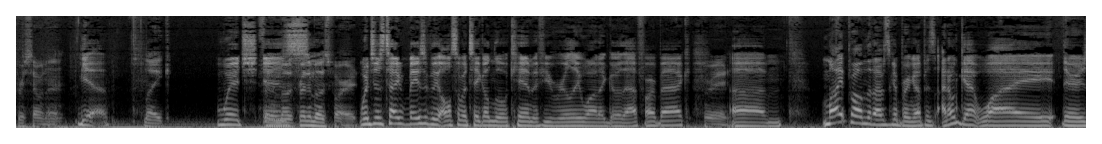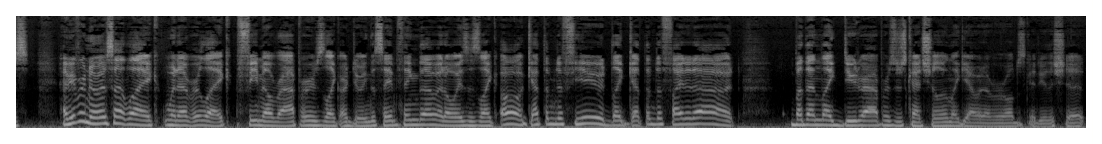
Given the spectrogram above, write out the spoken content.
persona. yeah, Like which for, the, is most, for the most part. which is te- basically also a take on Lil Kim if you really want to go that far back. Right. Um, my problem that I was gonna bring up is I don't get why there's. Have you ever noticed that like whenever like female rappers like are doing the same thing though, it always is like, oh, get them to feud, like get them to fight it out. But then like dude rappers are just kind of chilling, like yeah, whatever, I'll just go do the shit.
